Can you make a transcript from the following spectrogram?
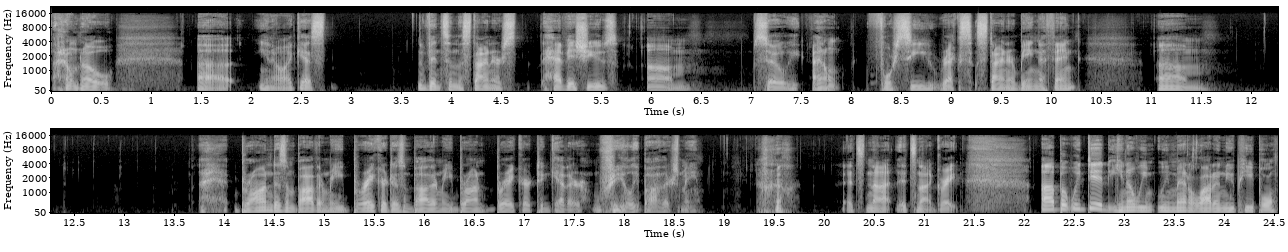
I don't know. Uh, you know, I guess Vince and the Steiners have issues. Um, so I don't foresee Rex Steiner being a thing. Um, Bron doesn't bother me. Breakker doesn't bother me. Bron Breakker together really bothers me. it's not it's not great. Uh, but we did, you know, we we met a lot of new people,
